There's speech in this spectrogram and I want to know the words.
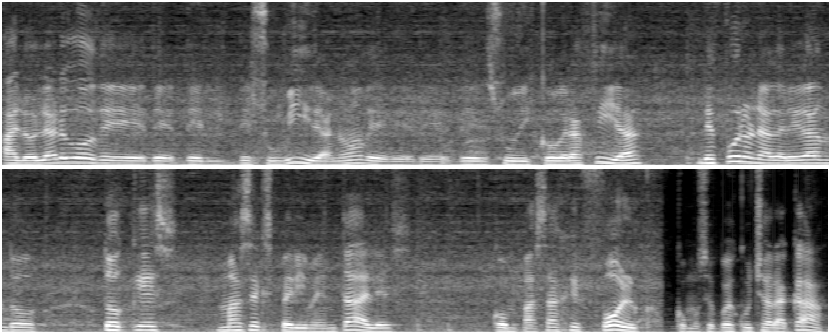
a lo largo de, su vida, ¿no? de su discografía, le fueron agregando toques más experimentales, con pasajes folk, como se puede escuchar acá.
